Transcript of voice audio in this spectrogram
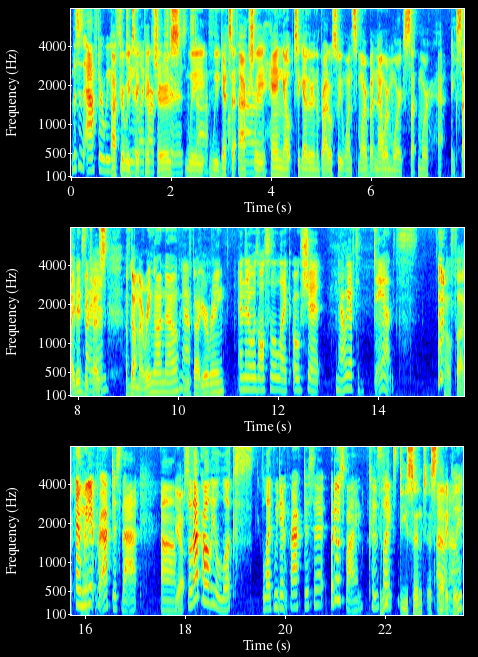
this is after we after to we do, take like, our pictures, pictures we stuff. we get to Cocktail actually hang out together in the bridal suite once more but now we're more exci- more ha- excited, because I've got my ring on now Yeah. you've got your ring And then it was also like, oh shit, now we have to dance. Oh fuck And we didn't practice that. Um, Yeah. So that probably looks like we didn't practice it, but it was fine because like decent I aesthetically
